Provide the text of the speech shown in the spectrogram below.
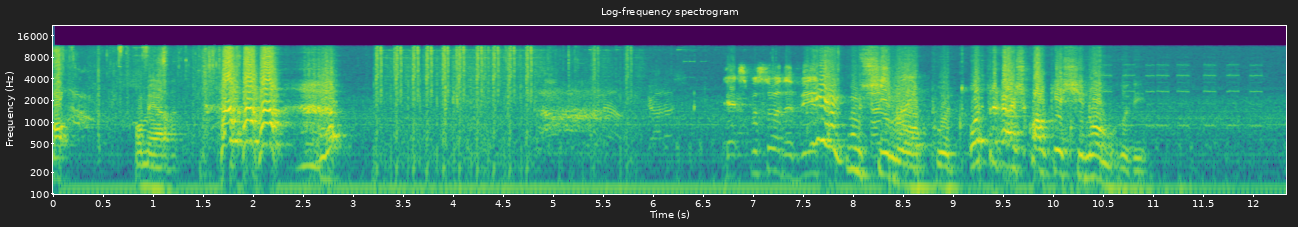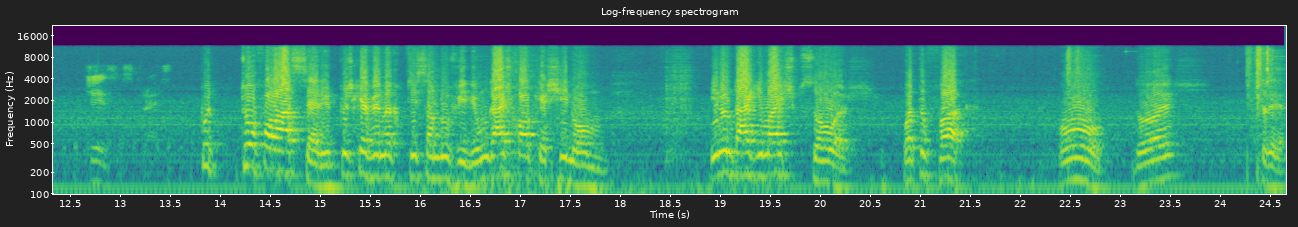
Oh, oh merda. Que é que se passou, David? Quem é que me chinou, puto? Outro gajo qualquer chinou-me, Rudy. Jesus Christ. Puto, estou a falar a sério, depois quer ver na repetição do vídeo, um gajo qualquer chinou-me. E não está aqui mais pessoas. What the fuck? Um, dois, três.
